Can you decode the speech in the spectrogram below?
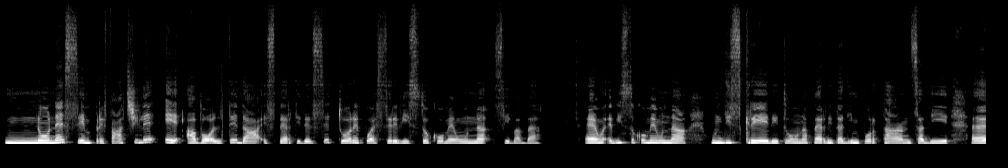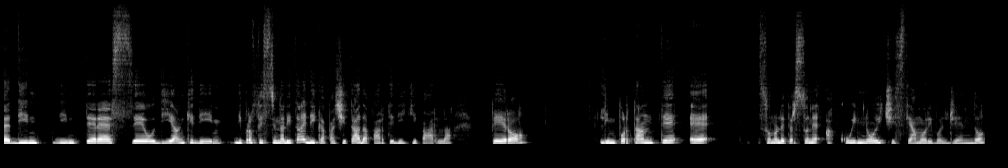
Non è sempre facile e a volte da esperti del settore può essere visto come un sì, vabbè, è, è visto come una, un discredito, una perdita di importanza, di, eh, di, di interesse o di, anche di, di professionalità e di capacità da parte di chi parla. Però l'importante è sono le persone a cui noi ci stiamo rivolgendo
